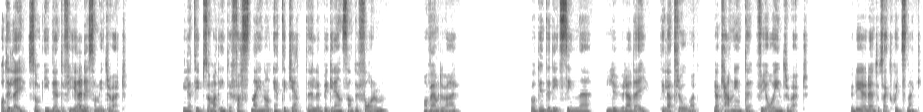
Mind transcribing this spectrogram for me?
Och till dig som identifierar dig som introvert vill jag tipsa om att inte fastna i någon etikett eller begränsande form av vem du är. Låt inte ditt sinne lura dig till att tro att jag kan inte för jag är introvert. För det är rent ut sagt skitsnack.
